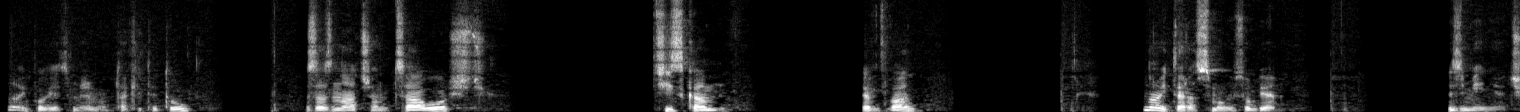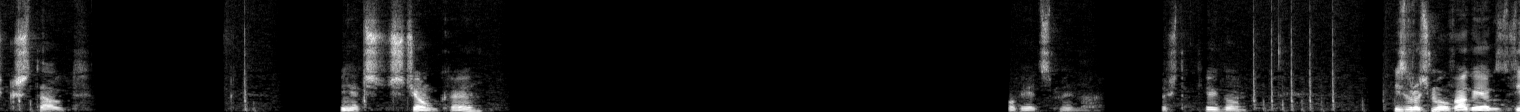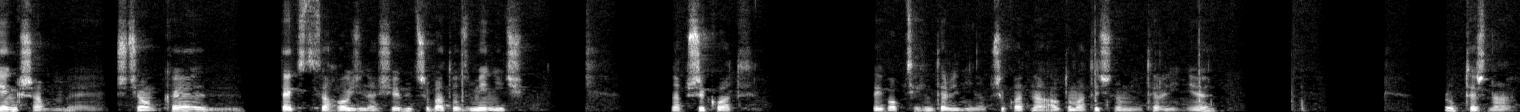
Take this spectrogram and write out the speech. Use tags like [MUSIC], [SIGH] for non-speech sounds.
No i powiedzmy, że mam taki tytuł. Zaznaczam całość. Wciskam F2. No i teraz mogę sobie zmieniać kształt, zmieniać czcionkę. Powiedzmy na coś takiego. I zwróćmy uwagę, jak zwiększam e, czcionkę, tekst zachodzi na siebie. Trzeba to zmienić na przykład tutaj w opcjach interlinii, na przykład na automatyczną interlinię lub też na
